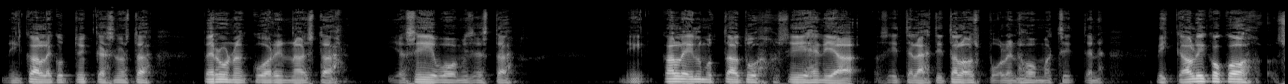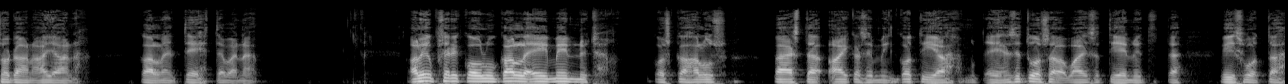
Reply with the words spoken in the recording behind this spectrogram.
niin Kalle kun tykkäsi noista perunankuorinnoista ja siivoamisesta, niin Kalle ilmoittautui siihen ja siitä lähti talouspuolen hommat sitten, mikä oli koko sodan ajan Kallen tehtävänä. Aliupserikouluun Kalle ei mennyt, koska halusi päästä aikaisemmin kotia, mutta eihän se tuossa vaiheessa tiennyt, että viisi vuotta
